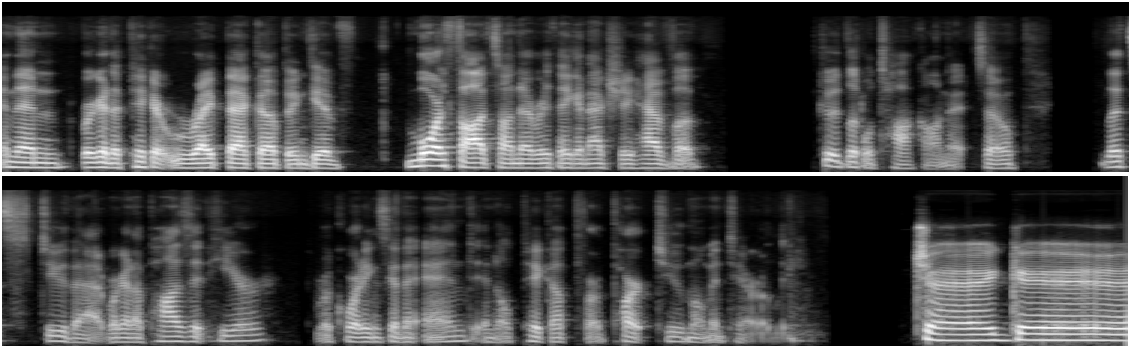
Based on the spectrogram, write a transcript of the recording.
and then we're gonna pick it right back up and give more thoughts on everything and actually have a good little talk on it. So let's do that. We're gonna pause it here. Recording's gonna end, and I'll pick up for part two momentarily. Jagger.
